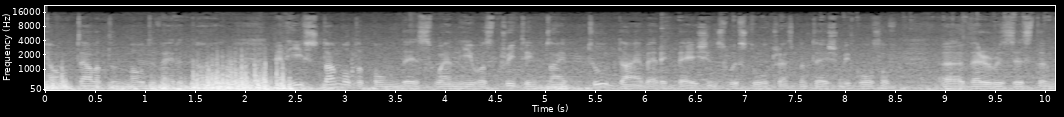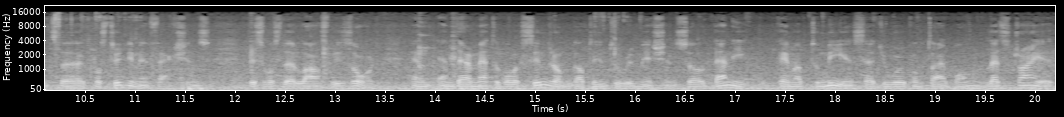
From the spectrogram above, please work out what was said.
young, talented, motivated guy. And he stumbled upon this when he was treating type two diabetic patients with stool transplantation because of uh, very resistant uh, Clostridium infections. This was their last resort, and and their metabolic syndrome got into remission. So then he came up to me and said, "You work on type one. Let's try it."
